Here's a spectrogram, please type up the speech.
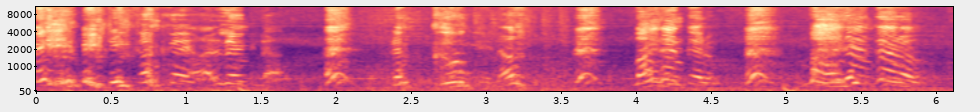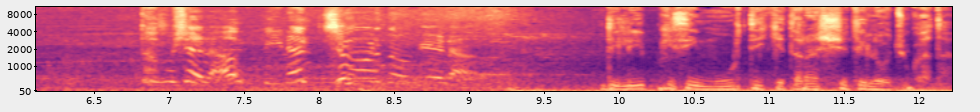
मेरी बेटी का ख्याल रखना। रखोगे ना? वादा करो वादा करो। तुम शराब पीना छोड़ दोगे ना। दिलीप किसी मूर्ति की तरह शिथिल हो चुका था।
